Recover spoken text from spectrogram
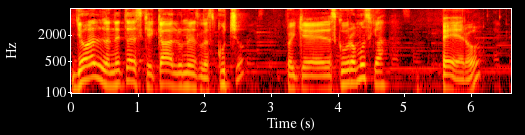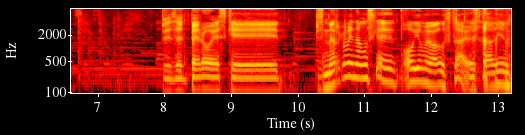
Yo la neta es que cada lunes lo escucho, porque descubro música, pero pues el pero es que pues me recomienda música, obvio me va a gustar, está bien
